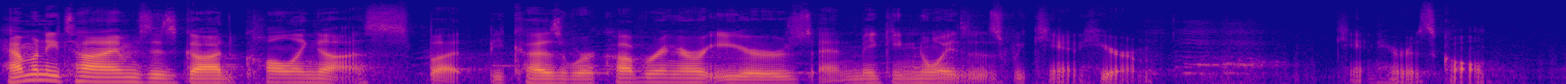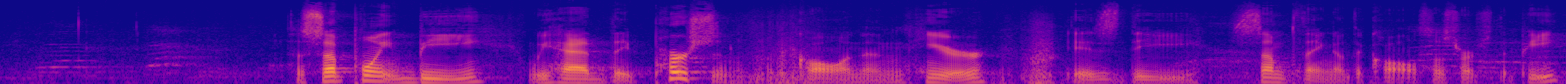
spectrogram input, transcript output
How many times is God calling us, but because we're covering our ears and making noises, we can't hear him? Can't hear his call. So, subpoint B, we had the person of the call, and then here is the something of the call. So, it starts with the P.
